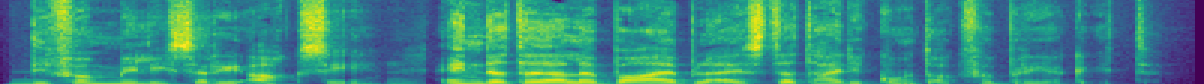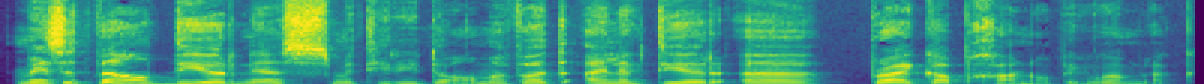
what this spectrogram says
die familie se reaksie mm. en dat hulle baie bly is dat hy die kontak verbreek het. Mens het wel deernis met hierdie dame wat eintlik deur 'n break-up gaan op die oomblik.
